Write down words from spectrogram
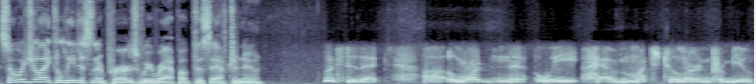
So would you like to lead us in a prayer as we wrap up this afternoon? Let's do that. Uh, Lord, we have much to learn from you,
